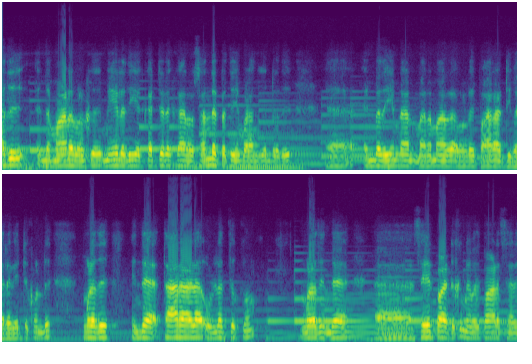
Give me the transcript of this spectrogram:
அது இந்த மாணவர்களுக்கு மேலதிக கற்றலுக்கான ஒரு சந்தர்ப்பத்தையும் வழங்குகின்றது. என்பதையும் நான் மனமாற அவர்களை பாராட்டி வரவேற்று கொண்டு உங்களது இந்த தாராள உள்ளத்துக்கும் உங்களது இந்த செயற்பாட்டுக்கும் எமது பாடசாலை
